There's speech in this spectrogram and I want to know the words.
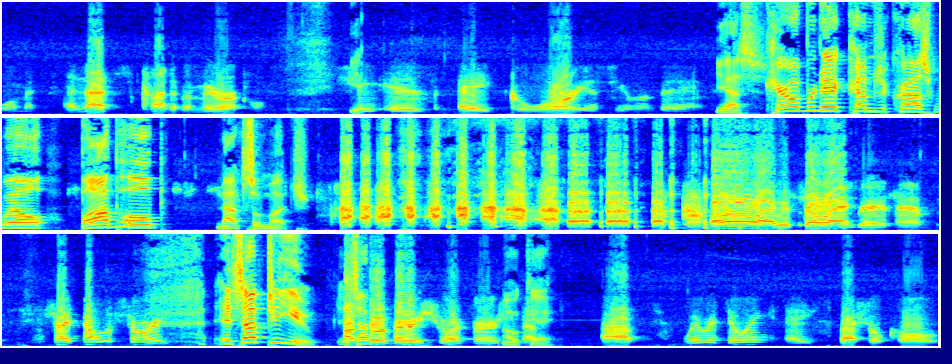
woman, and that's kind of a miracle. She is a glorious human being. Yes, Carol Burnett comes across well. Bob Hope, not so much. oh, I was so angry at him. Should I tell the story? It's up to you. It's I'll up. do a very short version. of Okay. it. Uh, we were doing a special called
